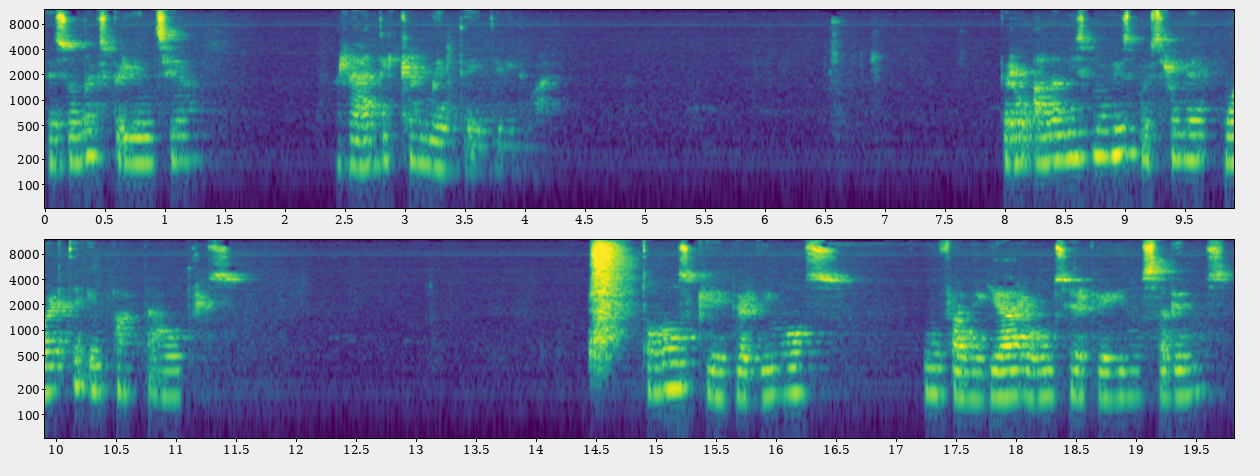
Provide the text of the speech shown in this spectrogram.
es una experiencia radicalmente individual. Pero a la misma vez nuestra muerte impacta a otros. Todos que perdimos un familiar o un ser querido, sabemos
